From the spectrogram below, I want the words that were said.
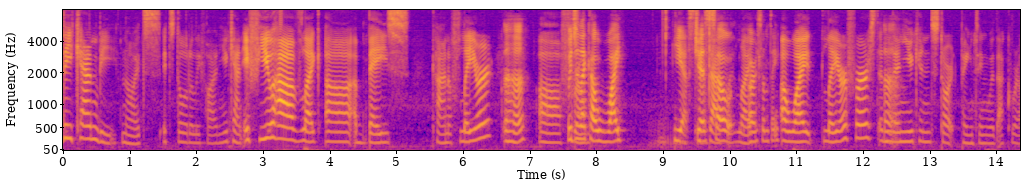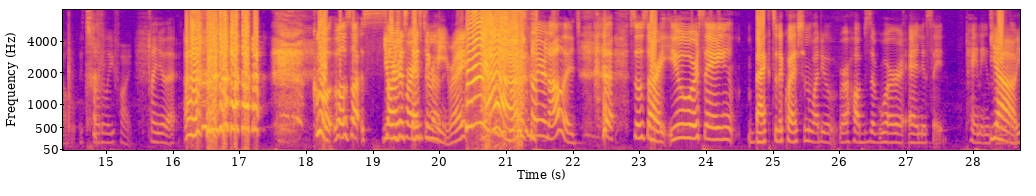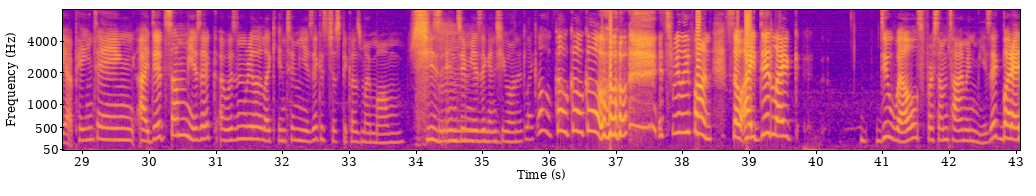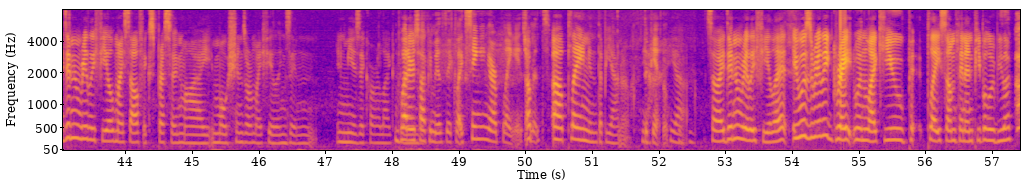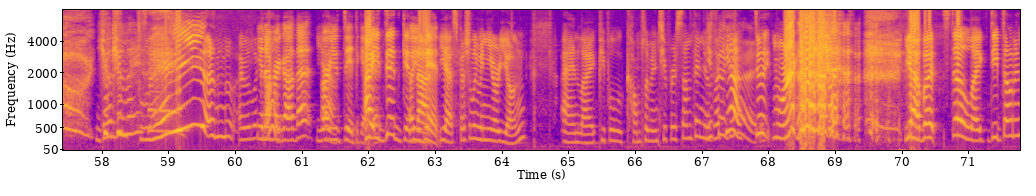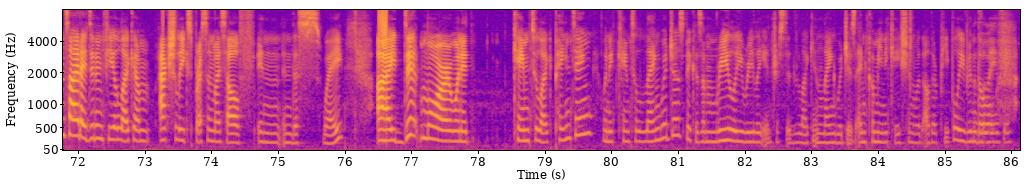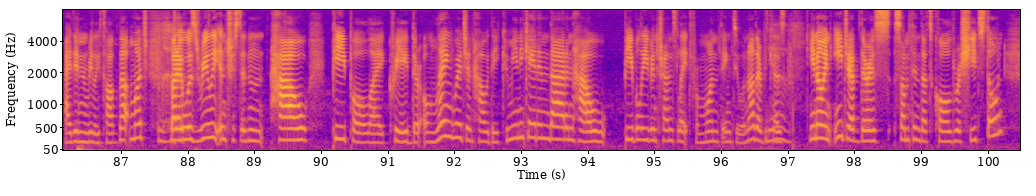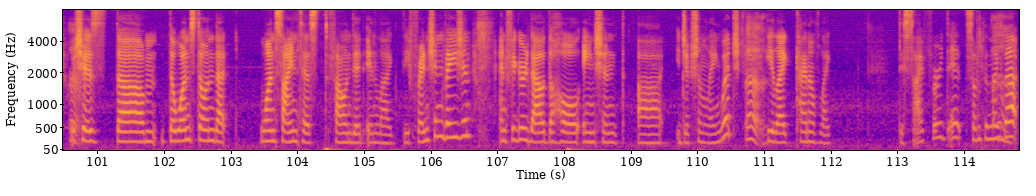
They can be. No, it's it's totally fine. You can if you have like uh, a base kind of layer. Uh huh. Uh, Which is like a white yes, gesso exactly, like or something. a white layer first, and Uh. then you can start painting with aquarelle. It's totally fine. I knew that. cool. Well, so, You were sorry just testing me, right? yeah, to know your knowledge. so sorry, you were saying back to the question what your hobbies were, and you said paintings. Yeah, yeah, painting. I did some music. I wasn't really like into music. It's just because my mom, she's into music and she mm. wanted like, "Oh, go, go, go." it's really fun. So I did like do well for some time in music, but I didn't really feel myself expressing my emotions or my feelings in in music or like. What are you talking music? Like singing or playing Uh, instruments? uh, playing in the piano. The yeah. piano. Yeah. So I didn't really feel it. It was really great when like you p- play something and people would be like, "Oh, you That's can amazing." play!" And I was like, you never "Oh." got that? Or you did get I it? did get Oh, you did? Yeah, especially when you're young. And like people compliment you for something, you're You like, feel yeah, do it more. yeah, but still, like deep down inside, I didn't feel like I'm actually expressing myself in in this way. I did more when it came to like painting, when it came to languages, because I'm really, really interested like in languages and communication with other people, even That's though amazing. I didn't really talk that much. but I was really interested in how people like create their own language and how they communicate in that and how people even translate from one thing to another because Yeah. you know in Egypt there is something that's called Rashid stone which is the um, the one stone that one scientist found it in like the French invasion and figured out the whole ancient uh, Egyptian language. Oh. He like kind of like deciphered it, something like Ah. that.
